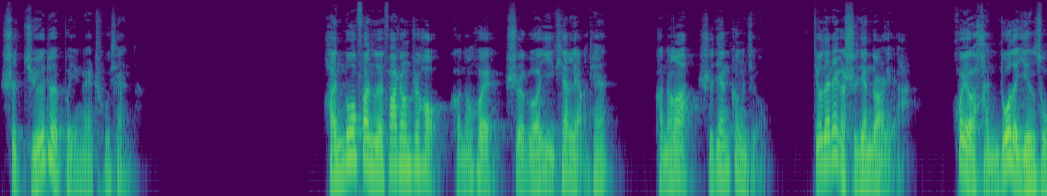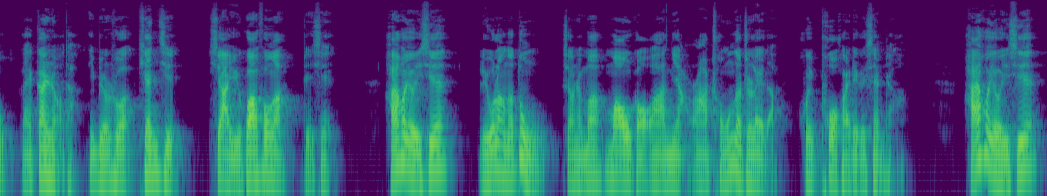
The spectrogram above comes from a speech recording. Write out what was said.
是绝对不应该出现的。很多犯罪发生之后，可能会事隔一天两天，可能啊时间更久。就在这个时间段里啊，会有很多的因素来干扰它。你比如说天气、下雨、刮风啊这些，还会有一些流浪的动物，像什么猫狗啊、鸟啊、虫子之类的，会破坏这个现场。还会有一些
